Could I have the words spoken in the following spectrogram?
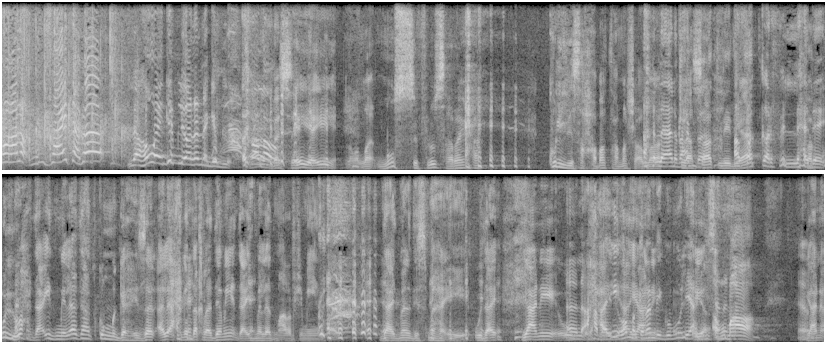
خلاص من ساعتها بقى. لا هو يجيب لي ولا أنا أجيب له. خلاص بس هي إيه؟ لا والله نص فلوسها رايحة. كل صحباتها ما شاء الله لا أنا كلاسات ليديات. أفكر في الهدايا. فكل واحدة عيد ميلادها تكون مجهزة ألاقي حاجة داخلة ده مين ده عيد ميلاد ما أعرفش مين. ده عيد ميلاد اسمها إيه؟ وده يعني لا، حبايبي، هم كمان بيجيبوا لي يعني هم آه. يعني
